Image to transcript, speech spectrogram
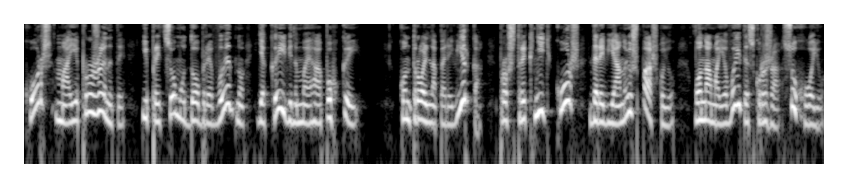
корж має пружинити, і при цьому добре видно, який він мега пухкий. Контрольна перевірка проштрикніть корж дерев'яною шпажкою. Вона має вийти з коржа сухою.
